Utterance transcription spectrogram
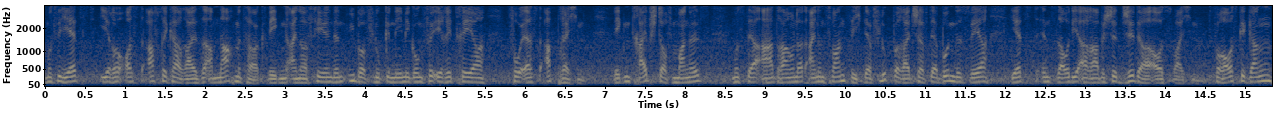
muss sie jetzt ihre Ostafrika-Reise am Nachmittag wegen einer fehlenden Überfluggenehmigung für Eritrea vorerst abbrechen. Wegen Treibstoffmangels muss der A321 der Flugbereitschaft der Bundeswehr jetzt ins saudi-arabische Jeddah ausweichen. Vorausgegangen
